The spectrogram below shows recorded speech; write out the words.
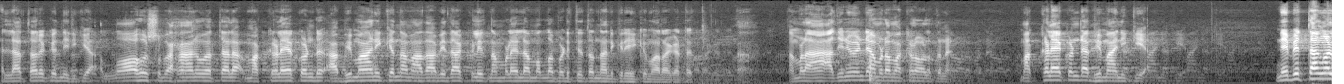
അല്ലാത്തവരൊക്കെ ഇരിക്കുക. അള്ളാഹു സുബഹാനുവത്തല മക്കളെ കൊണ്ട് അഭിമാനിക്കുന്ന മാതാപിതാക്കളിൽ നമ്മളെല്ലാം അല്ല പെടുത്തി അനുഗ്രഹിക്കുമാറാകട്ടെ. നമ്മൾ അതിനുവേണ്ടി നമ്മുടെ മക്കളെ വളർത്തണേ. മക്കളെ കൊണ്ട് അഭിമാനിക്കുക. നബിത്തങ്ങൾ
